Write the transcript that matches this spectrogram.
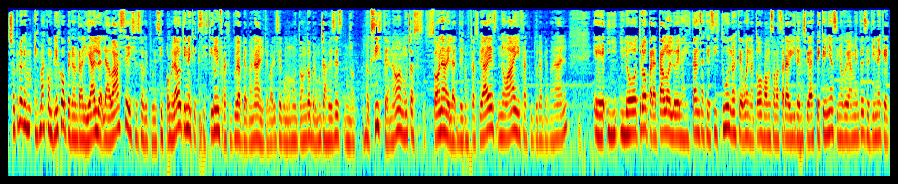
Yo creo que es más complejo, pero en realidad la base es eso que tú decís. Por un lado tiene que existir la infraestructura peatonal, que parece como muy tonto, pero muchas veces no, no existe, ¿no? En muchas zonas de, la, de nuestras ciudades no hay infraestructura peatonal. Eh, y, y, lo otro, para atarlo lo de las distancias que decís tú, no es que, bueno, todos vamos a pasar a vivir en ciudades pequeñas, sino que obviamente se tiene que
